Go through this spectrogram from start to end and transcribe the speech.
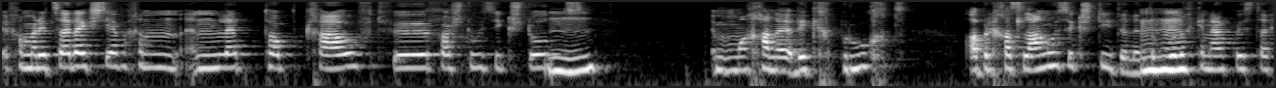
ich habe mir jetzt auch einfach einen, einen Laptop gekauft für fast 1000 Stutz. Mhm. Man kann ihn wirklich gebraucht. Aber ich habe es lange rausgestiedelt, obwohl ich genau gewusst habe,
